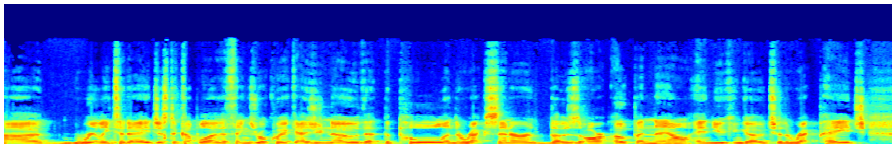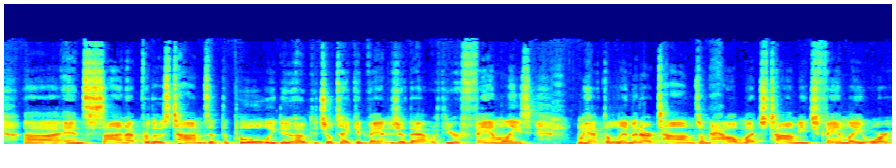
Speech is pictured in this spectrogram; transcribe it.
Uh, really, today, just a couple other things, real quick. As you know, that the pool and the rec center those are open now, and you can go to the rec page and sign up for those times at the pool. We do hope that you'll take advantage of that with your families. We have to limit our times on how much time each family or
